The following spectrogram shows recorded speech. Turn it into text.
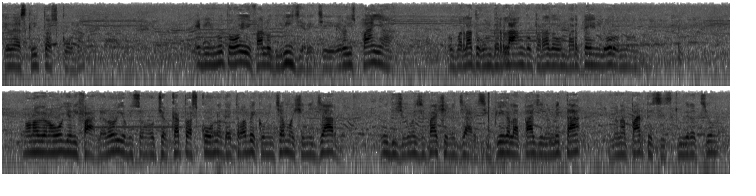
che aveva scritto a Ascona, e mi è venuto voglia di farlo dirigere. Cioè, ero in Spagna, ho parlato con Berlango, ho parlato con Barten, loro non, non avevano voglia di farlo. Allora io mi sono cercato Ascona, ho detto vabbè cominciamo a sceneggiarlo lui dice come si fa a sceneggiare, si piega la pagina a metà, da una parte si scrive l'azione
